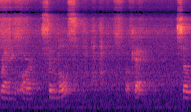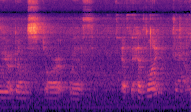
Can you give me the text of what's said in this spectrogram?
writing our symbols. Okay, so we are going to start with at the headline, Down,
